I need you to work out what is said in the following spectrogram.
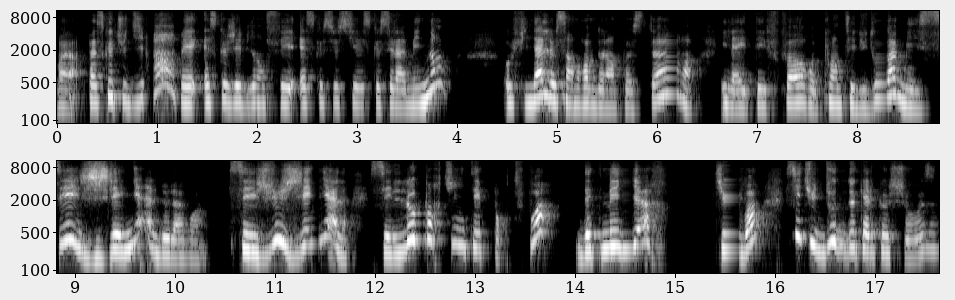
Voilà, parce que tu dis, oh, mais est-ce que j'ai bien fait? Est-ce que ceci, est-ce que c'est là? Mais non, au final, le syndrome de l'imposteur, il a été fort pointé du doigt, mais c'est génial de l'avoir. C'est juste génial. C'est l'opportunité pour toi d'être meilleur. Tu vois, si tu doutes de quelque chose,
